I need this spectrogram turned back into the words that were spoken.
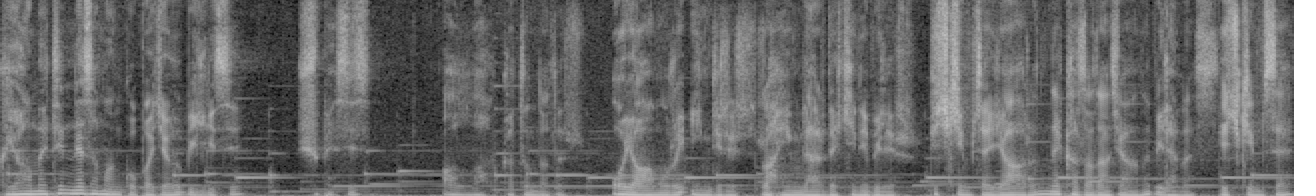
Kıyametin ne zaman kopacağı bilgisi şüphesiz Allah katındadır. O yağmuru indirir, rahimlerdekini bilir. Hiç kimse yarın ne kazanacağını bilemez. Hiç kimse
